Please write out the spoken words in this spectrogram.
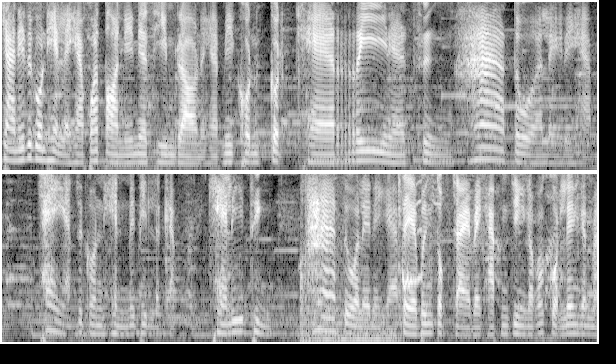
อย่างที่ทุกคนเห็นเลยครับว่าตอนนี้เนี่ยทีมเรานะครับมีคนกดแครี่เนี่ยถึง 5 ตัวเลยนะครับใช่ครับทุกคนเห็นไม่ผิดแล้วครับแครี่ถึง 5 ตัวเลยนะครับแต่เพิ่งตกใจไปครับจริงๆเราก็กดเล่นกันม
